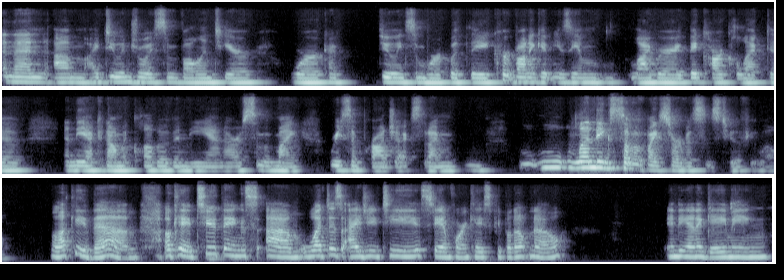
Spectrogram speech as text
And then um, I do enjoy some volunteer work. I'm doing some work with the Kurt Vonnegut Museum Library, Big Car Collective, and the Economic Club of Indiana are some of my recent projects that I'm lending some of my services to, if you will. Lucky them. Okay, two things. Um, what does IGT stand for in case people don't know? Indiana Gaming.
